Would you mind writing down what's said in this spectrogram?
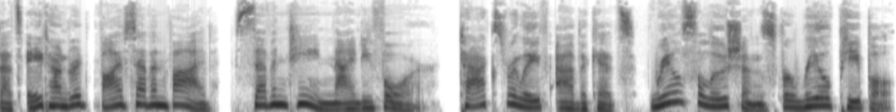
That's 800-575-1794. Tax Relief Advocates. Real solutions for real people.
